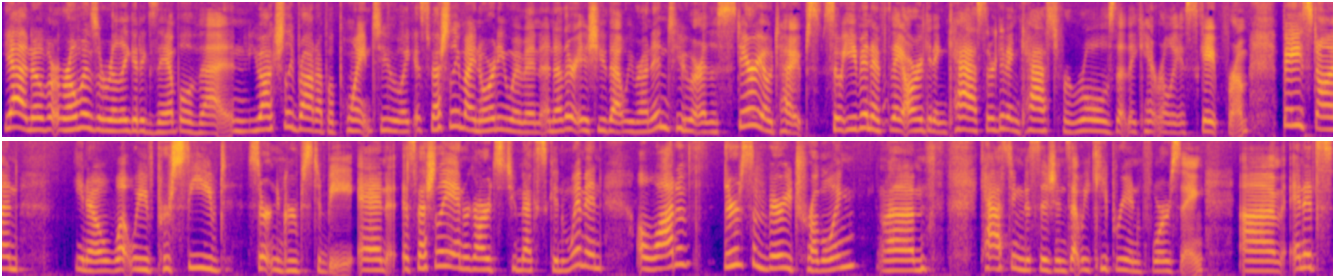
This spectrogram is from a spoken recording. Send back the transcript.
yeah, no, but Roma is a really good example of that. And you actually brought up a point too, like especially minority women. Another issue that we run into are the stereotypes. So even if they are getting cast, they're getting cast for roles that they can't really escape from, based on, you know, what we've perceived certain groups to be. And especially in regards to Mexican women, a lot of there's some very troubling um, casting decisions that we keep reinforcing. Um, and it's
